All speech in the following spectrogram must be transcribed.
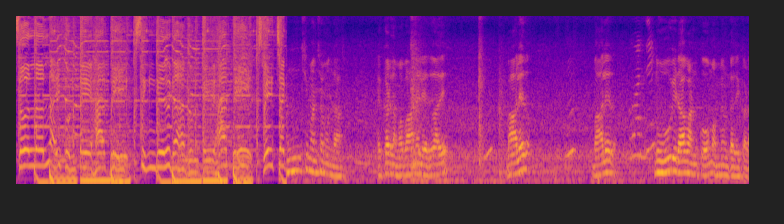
సోలో లైఫ్ ఉంటే హ్యాపీ సింగిల్గా ఉంటే హ్యాపీ స్వేచ్ఛ మంచి మంచం ఉందా? ఎక్కడదమ్మా? బాగానే లేదు. అది? బాగాలేదు బాగాలేదు నువ్వు ఈడ వండుకో మమ్మీ ఉంటుంది ఇక్కడ.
